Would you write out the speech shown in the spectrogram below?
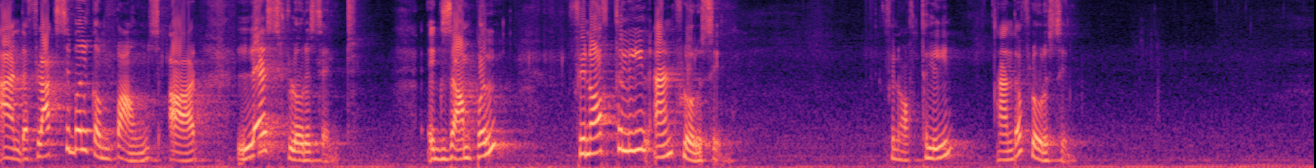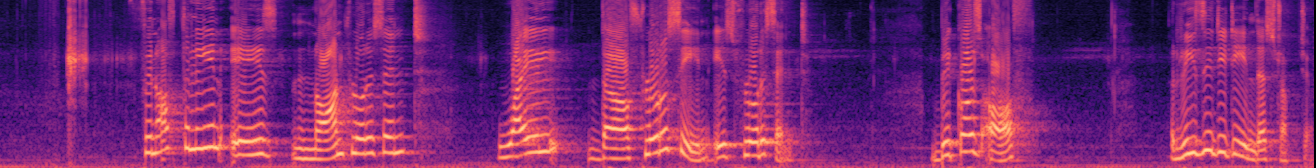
and the flexible compounds are less fluorescent. Example, phenolphthalein and fluorescein. Phenolphthalein and the fluorescein. Phenolphthalein is non-fluorescent while the fluorescein is fluorescent because of rigidity in the structure.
